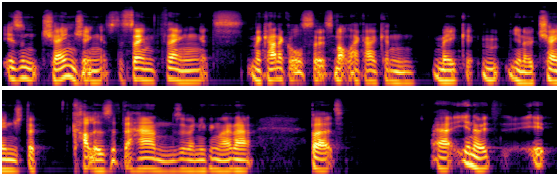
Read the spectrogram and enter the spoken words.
isn't changing. It's the same thing. It's mechanical, so it's not like I can make it, you know, change the colors of the hands or anything like that. But uh, you know, it it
